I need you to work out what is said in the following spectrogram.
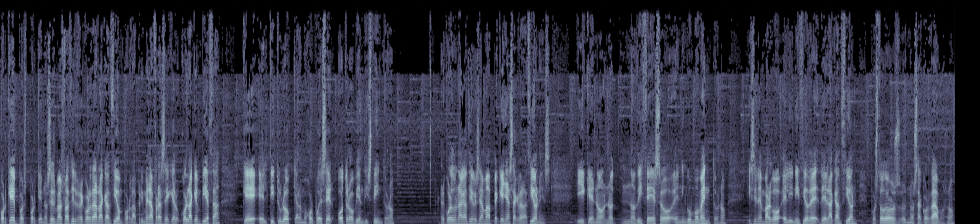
¿Por qué? Pues porque nos es más fácil recordar la canción por la primera frase con la que empieza que el título, que a lo mejor puede ser otro bien distinto, ¿no? Recuerdo una canción que se llama Pequeñas Aclaraciones y que no, no, no dice eso en ningún momento, ¿no? Y sin embargo, el inicio de, de la canción, pues todos nos acordamos, ¿no?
